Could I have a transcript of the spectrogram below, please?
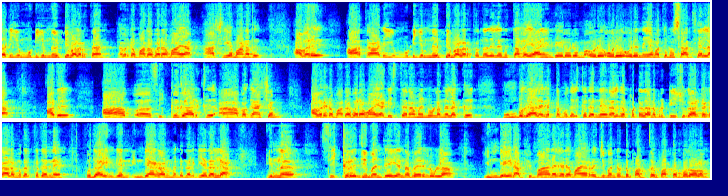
തടിയും മുടിയും നീട്ടി വളർത്താൻ അവരുടെ മതപരമായ ആശയമാണത്. അവർ ആ താടിയും മുടിയും നീട്ടി വളർത്തുന്നതിൽ നിന്ന് തടയാൻ ഇന്ത്യയിൽ ഒരു ഒരു- ഒരു നിയമത്തിനും സാധ്യമല്ല. അത് ആ, സിഖുകാർക്ക് ആ അവകാശം അവരുടെ മതപരമായ അടിസ്ഥാനം എന്നുള്ള നിലയ്ക്ക് മുമ്പ് കാലഘട്ടം മുതൽക്ക് തന്നെ നൽകപ്പെട്ടതാണ്. ബ്രിട്ടീഷുകാരുടെ കാലം മുതൽക്ക് തന്നെ പുതുതായി ഇന്ത്യൻ ഇന്ത്യ ഗവൺമെന്റ് നൽകിയതല്ല. ഇന്ന് സിഖ് റെജിമെന്റ് എന്ന പേരിലുള്ള ഇന്ത്യയുടെ അഭിമാനകരമായ റെജിമെന്റ് ഉണ്ട്. പത്ത് പത്തൊമ്പതോളം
